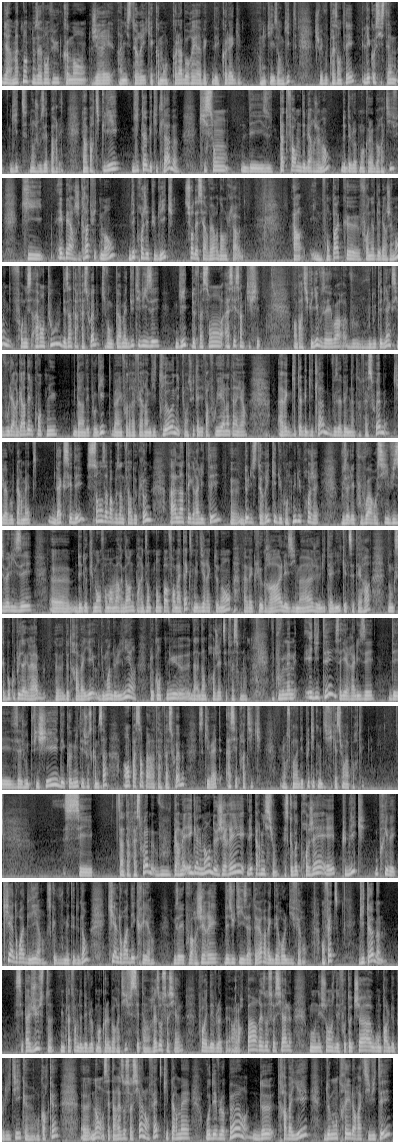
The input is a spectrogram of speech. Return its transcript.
Bien, maintenant que nous avons vu comment gérer un historique et comment collaborer avec des collègues en utilisant Git, je vais vous présenter l'écosystème Git dont je vous ai parlé. Et en particulier GitHub et GitLab, qui sont des plateformes d'hébergement, de développement collaboratif, qui hébergent gratuitement des projets publics sur des serveurs dans le cloud. Alors, ils ne font pas que fournir de l'hébergement, ils fournissent avant tout des interfaces web qui vont vous permettre d'utiliser Git de façon assez simplifiée. En particulier, vous allez voir, vous vous doutez bien que si vous voulez regarder le contenu d'un dépôt Git, ben, il faudrait faire un git clone et puis ensuite aller faire fouiller à l'intérieur. Avec GitHub et GitLab, vous avez une interface web qui va vous permettre d'accéder, sans avoir besoin de faire de clone, à l'intégralité euh, de l'historique et du contenu du projet. Vous allez pouvoir aussi visualiser euh, des documents en format Markdown, par exemple, non pas au format texte, mais directement avec le gras, les images, l'italique, etc. Donc c'est beaucoup plus agréable euh, de travailler, ou du moins de lire le contenu d'un projet de cette façon-là. Vous pouvez même éditer, c'est-à-dire réaliser des ajouts de fichiers, des commits, des choses comme ça, en passant par l'interface web, ce qui va être assez pratique lorsqu'on a des petites modifications à apporter. Ces interface web vous permet également de gérer les permissions. Est-ce que votre projet est public ou privé? Qui a le droit de lire ce que vous mettez dedans? Qui a le droit d'écrire? Vous allez pouvoir gérer des utilisateurs avec des rôles différents. En fait, GitHub, c'est pas juste une plateforme de développement collaboratif, c'est un réseau social pour les développeurs. Alors pas un réseau social où on échange des photos de chats, où on parle de politique, euh, encore que. Euh, non, c'est un réseau social en fait qui permet aux développeurs de travailler, de montrer leur activité,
